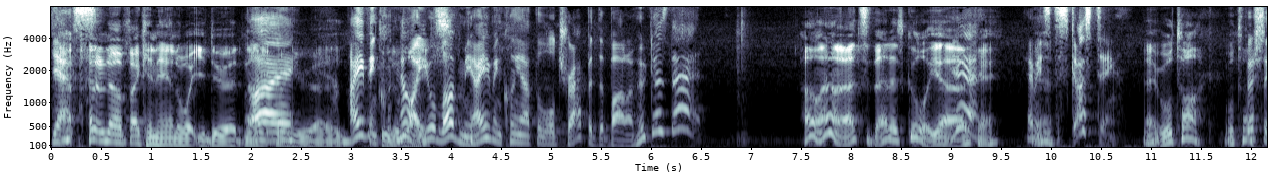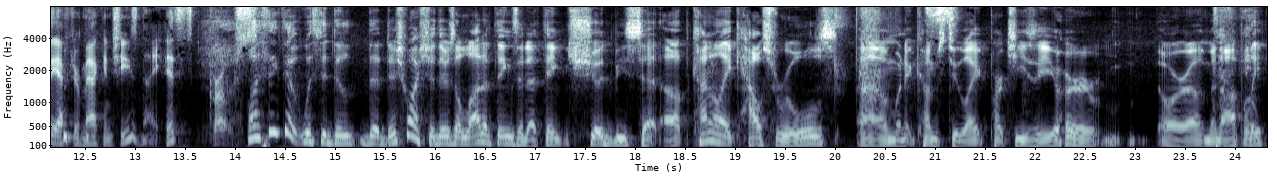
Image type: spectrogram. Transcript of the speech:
Yes. I don't know if I can handle what you do at night I, when you. Uh, I even clean, no, lights. you'll love me. I even clean out the little trap at the bottom. Who does that? Oh, wow, that's that is cool. Yeah. Yeah. Okay. I mean, it's disgusting, right, we'll talk. We'll talk. especially after mac and cheese night. It's gross. Well, I think that with the the dishwasher, there's a lot of things that I think should be set up, kind of like house rules um, when it comes to like Parcheesi or or uh, Monopoly.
